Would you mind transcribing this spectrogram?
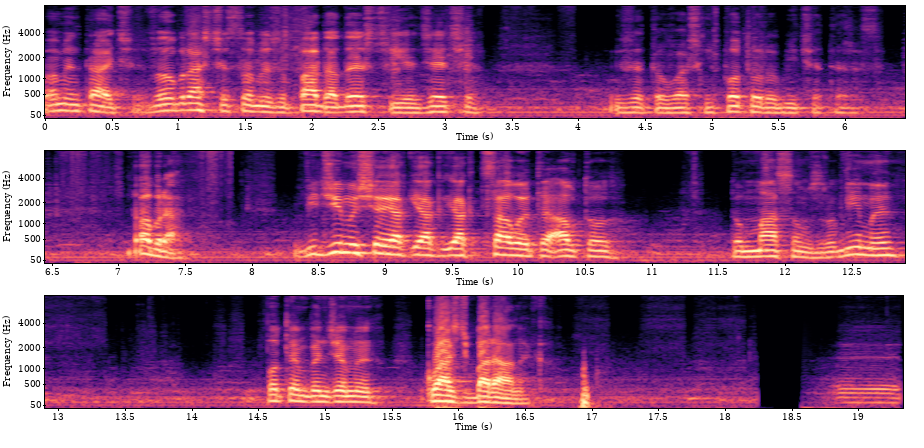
Pamiętajcie, wyobraźcie sobie, że pada deszcz i jedziecie I że to właśnie po to robicie teraz. Dobra. Widzimy się, jak, jak, jak całe te auto tą masą zrobimy. Potem będziemy kłaść baranek. Yy,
